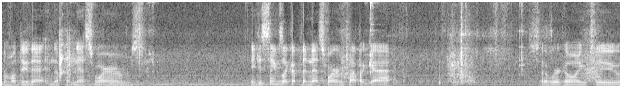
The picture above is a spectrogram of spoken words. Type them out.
I'm gonna do that in the finesse worms. He just seems like a finesse worm type of guy. So we're going to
